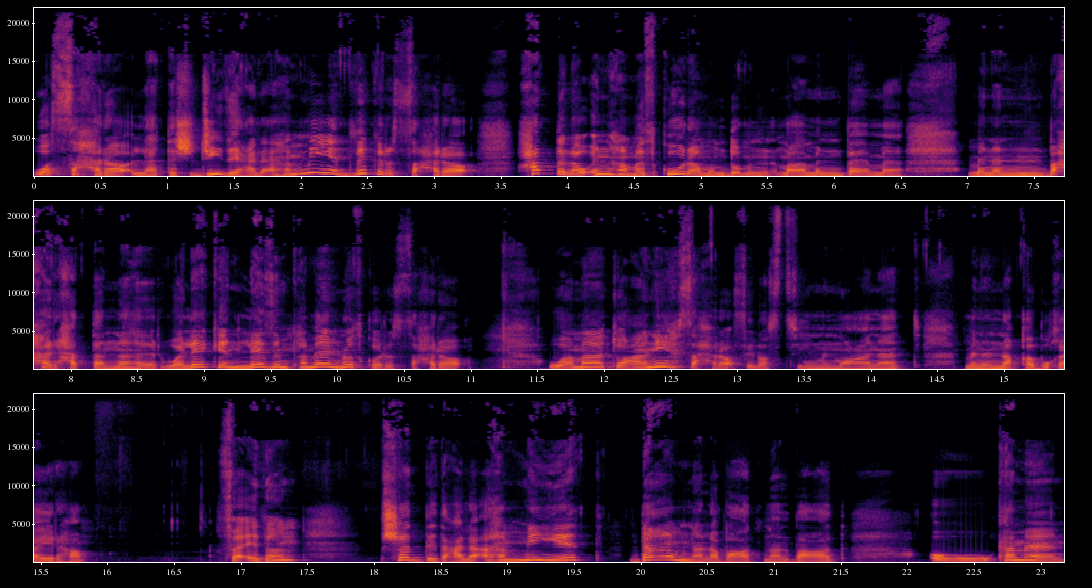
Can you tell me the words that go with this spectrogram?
والصحراء لتشديدي على أهمية ذكر الصحراء حتى لو إنها مذكورة من ضمن من من البحر حتى النهر ولكن لازم كمان نذكر الصحراء. وما تعانيه صحراء فلسطين من معاناة من النقب وغيرها. فإذا بشدد على أهمية دعمنا لبعضنا البعض. وكمان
